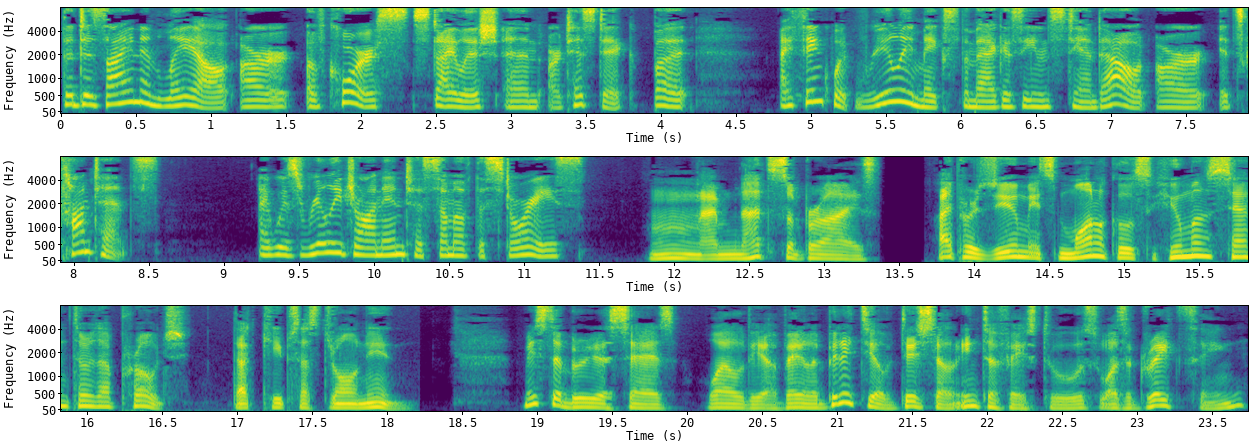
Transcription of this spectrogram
The design and layout are, of course, stylish and artistic, but I think what really makes the magazine stand out are its contents. I was really drawn into some of the stories. Hmm, I'm not surprised. I presume it's Monocle's human-centered approach that keeps us drawn in. Mr. Brule says, while the availability of digital interface tools was a great thing,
